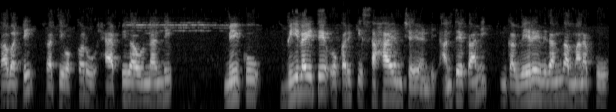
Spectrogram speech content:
కాబట్టి ప్రతి ఒక్కరూ హ్యాపీగా ఉండండి. మీకు వీలైతే ఒకరికి సహాయం చేయండి. అంతేకాని ఇంకా వేరే విధంగా మనకు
